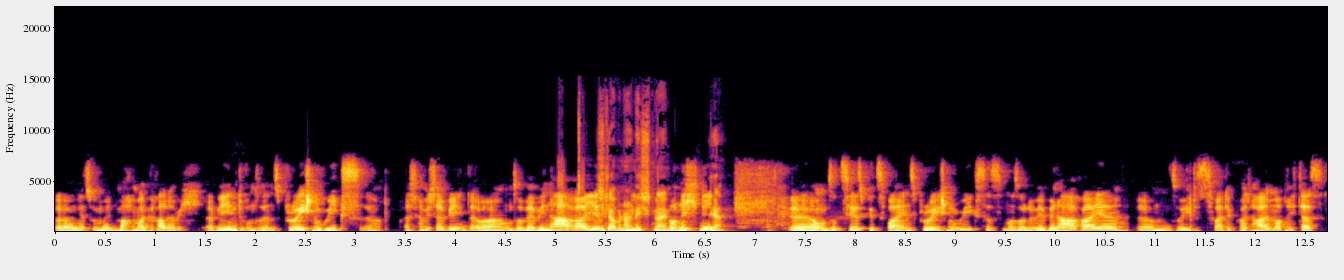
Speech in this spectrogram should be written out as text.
Äh, jetzt im Moment machen wir gerade, habe ich erwähnt, unsere Inspiration Weeks, äh, weiß nicht, habe ich erwähnt, aber unsere Webinarreihe. Ich glaube noch nicht, nein. Noch nicht, ne? Ja. Äh, unsere CSP2 Inspiration Weeks, das ist immer so eine Webinarreihe. Ähm, so jedes zweite Quartal mache ich das.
